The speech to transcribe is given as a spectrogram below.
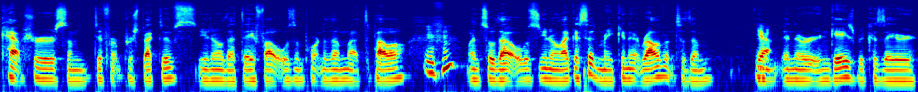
capture some different perspectives, you know, that they felt was important to them at the powwow. Mhm. And so that was, you know, like I said, making it relevant to them. Yeah. And, and they were engaged because they were,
